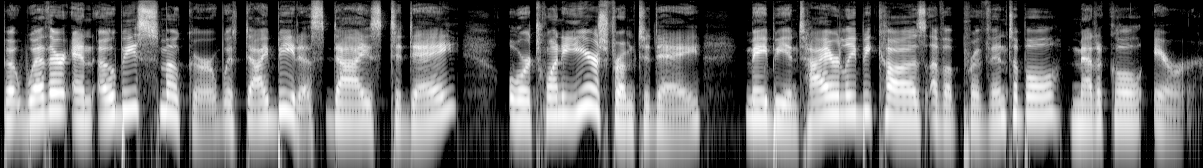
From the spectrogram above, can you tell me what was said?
but whether an obese smoker with diabetes dies today or 20 years from today may be entirely because of a preventable medical error.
